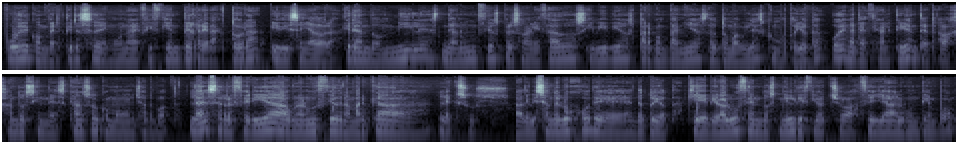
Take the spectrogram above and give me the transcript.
puede convertirse en una eficiente redactora y diseñadora, creando miles de anuncios personalizados y vídeos para compañías de automóviles como Toyota o en atención al cliente, trabajando sin descanso como un chatbot. La E se refería a un anuncio de la marca Lexus, la división de lujo de, de Toyota, que vio la luz en 2018, hace ya algún tiempo,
